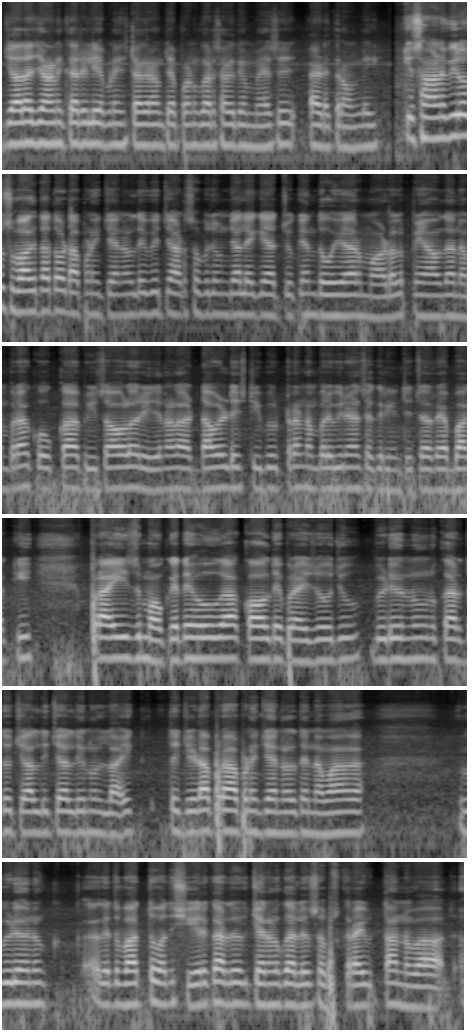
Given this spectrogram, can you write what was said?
ਜ਼ਿਆਦਾ ਜਾਣਕਾਰੀ ਲਈ ਆਪਣੇ ਇੰਸਟਾਗ੍ਰam ਤੇ ਆਪਾਂ ਨੂੰ ਕਰ ਸਕਦੇ ਹੋ ਮੈਸੇਜ ਐਡ ਕਰਾਉਣ ਲਈ। ਕਿਸਾਨ ਵੀਰੋ, ਸਵਾਗਤ ਆ ਤੁਹਾਡਾ ਆਪਣੇ ਚੈਨਲ ਦੇ ਵਿੱਚ। 855 ਲੈ ਕੇ ਆ ਚੁੱਕੇ ਹਨ 2000 ਮਾਡਲ, ਪੰਜਾਬ ਦਾ ਨੰਬਰ ਆ, ਕੋਕਾ, ਪੀਸਾ all original double distributor number ਵੀ ਵੀਰਾਂ ਸਕਰੀਨ ਤੇ ਚੱਲ ਰਿਹਾ। ਬਾਕੀ ਪ੍ਰਾਈਜ਼ ਮੌਕੇ ਤੇ ਹੋਊਗਾ ਕਾਲ ਤੇ ਪ੍ਰਾਈਜ਼ ਹੋ ਜੂ। ਵੀਡੀਓ ਨੂੰ ਕਰ ਦਿਓ ਜਲਦੀ ਜਲਦੀ ਨੂੰ ਲਾਈਕ ਤੇ ਜਿਹੜਾ ਭਰਾ ਆਪਣੇ ਚੈਨਲ ਤੇ ਨਵਾਂ ਹੈਗਾ, ਵੀਡੀਓ ਨੂੰ ਅਗਰ ਤੋਂ ਵੱਧ ਤੋਂ ਵੱਧ ਸ਼ੇਅਰ ਕਰ ਦਿਓ, ਚੈਨਲ ਨੂੰ ਕਰ ਲਿਓ ਸਬਸਕ੍ਰਾਈਬ ਧੰਨਵਾਦ।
